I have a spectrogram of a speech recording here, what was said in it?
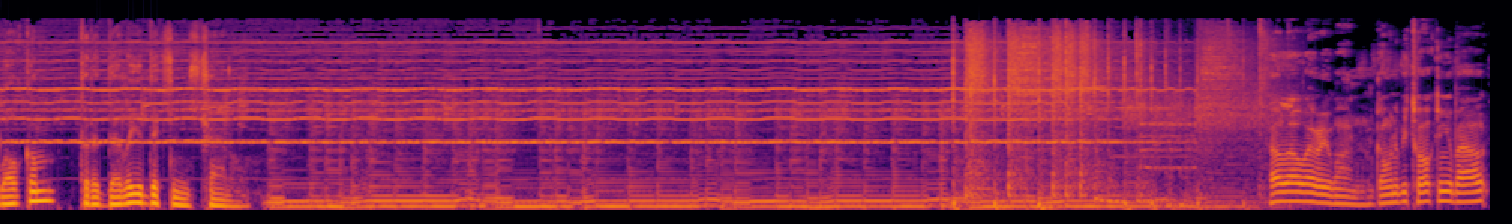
Welcome to the Deadly Addictions channel. Hello, everyone. I'm going to be talking about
